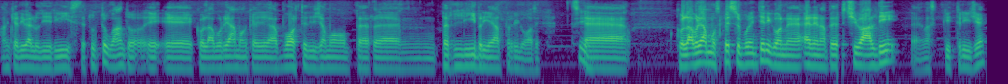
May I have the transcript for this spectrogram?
anche a livello di riviste e tutto quanto e, e collaboriamo anche a volte diciamo per, ehm, per libri e altre cose sì. eh, collaboriamo spesso e volentieri con Elena Percivaldi una scrittrice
